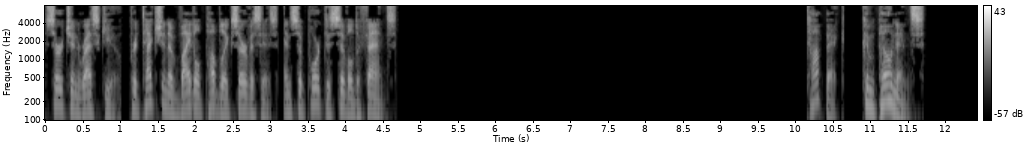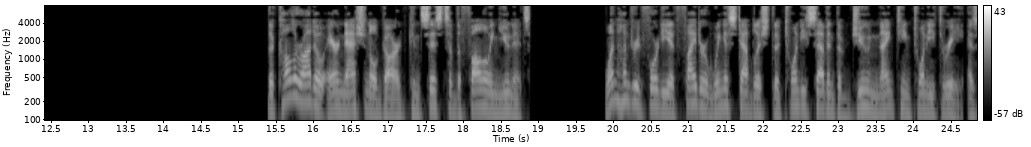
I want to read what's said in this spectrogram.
search and rescue, protection of vital public services, and support to civil defense. Components The Colorado Air National Guard consists of the following units 140th Fighter Wing established 27 June 1923 as,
